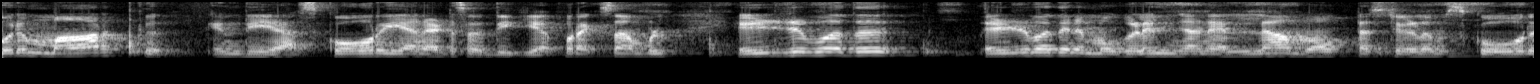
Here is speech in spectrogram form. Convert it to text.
ഒരു മാർക്ക് എന്ത് ചെയ്യുക സ്കോർ ചെയ്യാനായിട്ട് ശ്രദ്ധിക്കുക. ഫോർ എക്സാമ്പിൾ എഴുപത് എഴുപതിന് മുകളിൽ ഞാൻ എല്ലാ മോക്ക് ടെസ്റ്റുകളും സ്കോർ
